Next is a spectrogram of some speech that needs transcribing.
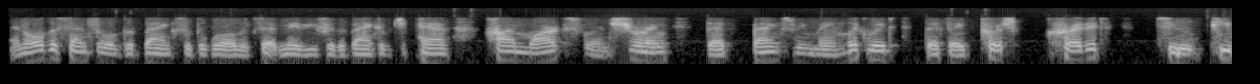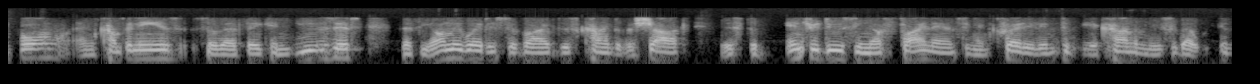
and all the central the banks of the world, except maybe for the Bank of Japan, high marks for ensuring that banks remain liquid, that they push credit to people and companies so that they can use it, that the only way to survive this kind of a shock is to introduce enough financing and credit into the economy so that we can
